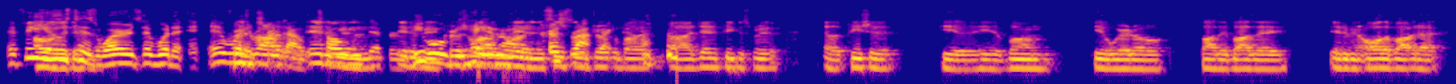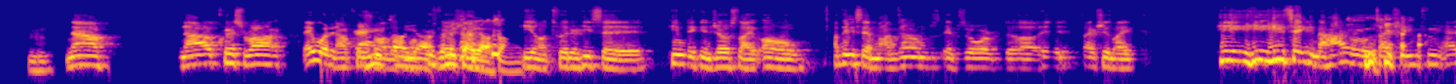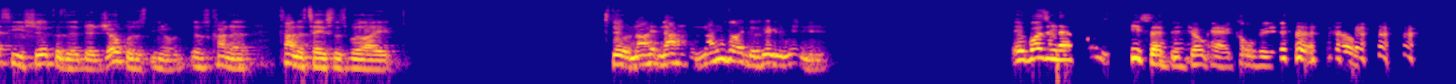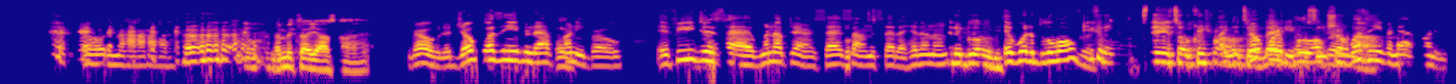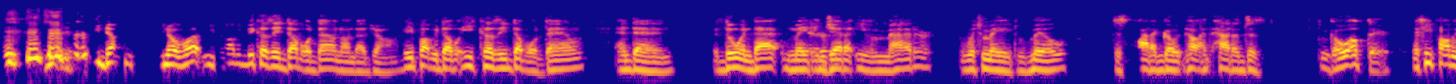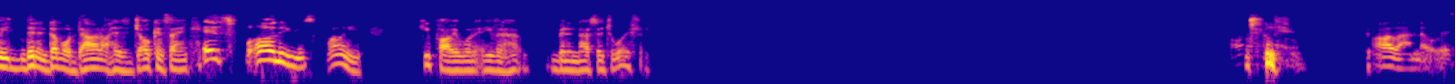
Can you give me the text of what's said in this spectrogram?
If he Totally used his words, it would have it would have Rock- turned out it'd totally been- different. it'd have People been would be Chris hating Rock made on an Chris insensitive Rock joke right now. about uh, Jada Pinkett Smith, Alopecia. He a, he a bum. He a weirdo. Blase blase. It'd have been all about that. Mhm. Now, now Chris Rock. They would Now have. Chris Rock Let me more tell let me tell y'all something. He on Twitter. He said he making jokes like, "Oh, I think he said my gums absorbed the uh, hit," type shit. Like he he he taking the high road type shit from me as he should because the, the joke was you know it was kind of kind of tasteless, but like still not not now he's like the bigger man. It wasn't that funny. He said the joke had COVID. Oh nah, Let me tell y'all something. bro. The joke wasn't even that funny, bro. If he just had went up there and said something instead of hitting him, it blew it would have blew over. He could have said so. Chris Rock Like the to the joke would back. have He blew over. show It wasn't now. even that funny. He dou- you know what? He probably because he doubled down on that, John. He probably double he because he doubled down, and then doing that made Yeah. Jetta even madder, which made Will just had to go had had to just go up there. If he probably didn't double down on his joke and saying it's funny, it's funny, he probably wouldn't even have been in that situation. All I know, all I know is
